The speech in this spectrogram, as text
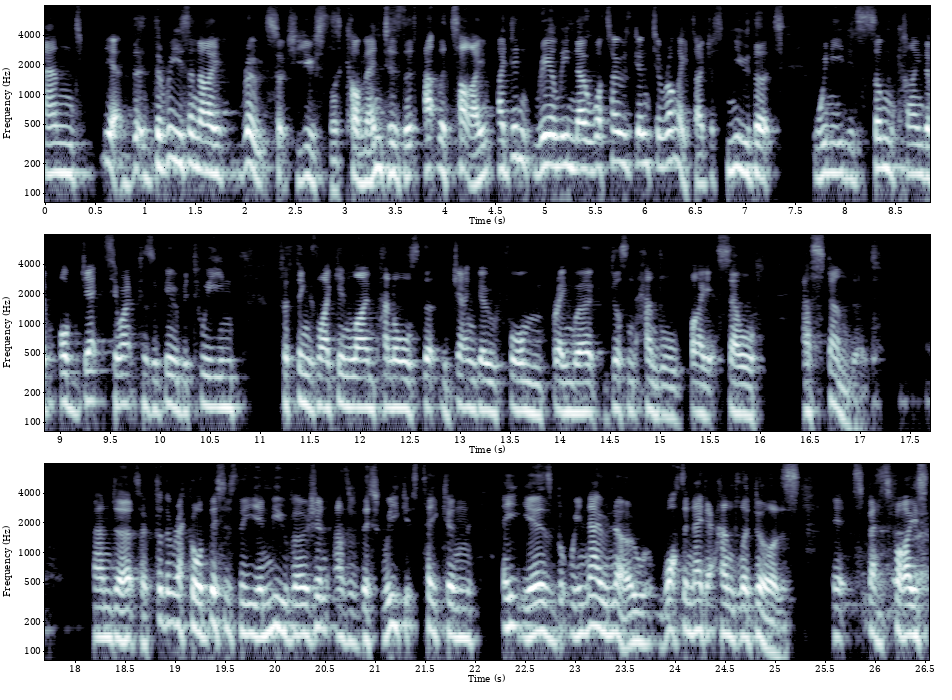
And yeah, the, the reason I wrote such a useless comment is that at the time, I didn't really know what I was going to write. I just knew that we needed some kind of object to act as a go-between for things like inline panels that the Django form framework doesn't handle by itself as standard. And uh, so for the record, this is the new version as of this week. It's taken eight years, but we now know what an edit handler does. It specifies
